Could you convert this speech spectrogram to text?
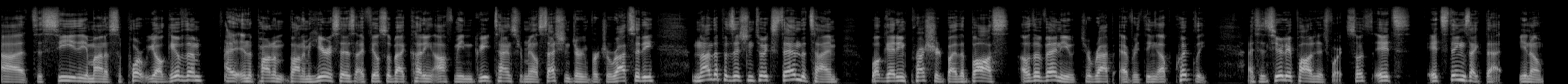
uh, to see the amount of support we all give them. I, in the bottom, bottom here, it says, I feel so bad cutting off meet and greet times for mail session during Virtual Rhapsody. I'm not in the position to extend the time while getting pressured by the boss of the venue to wrap everything up quickly. I sincerely apologize for it. So it's it's it's things like that, you know.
